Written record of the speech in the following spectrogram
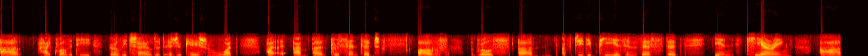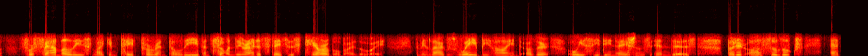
uh, high quality early childhood education, what um, percentage of growth uh, of GDP is invested in caring uh, for families, like in paid parental leave, and so on. The United States is terrible, by the way. I mean, lags way behind other OECD nations in this. But it also looks at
